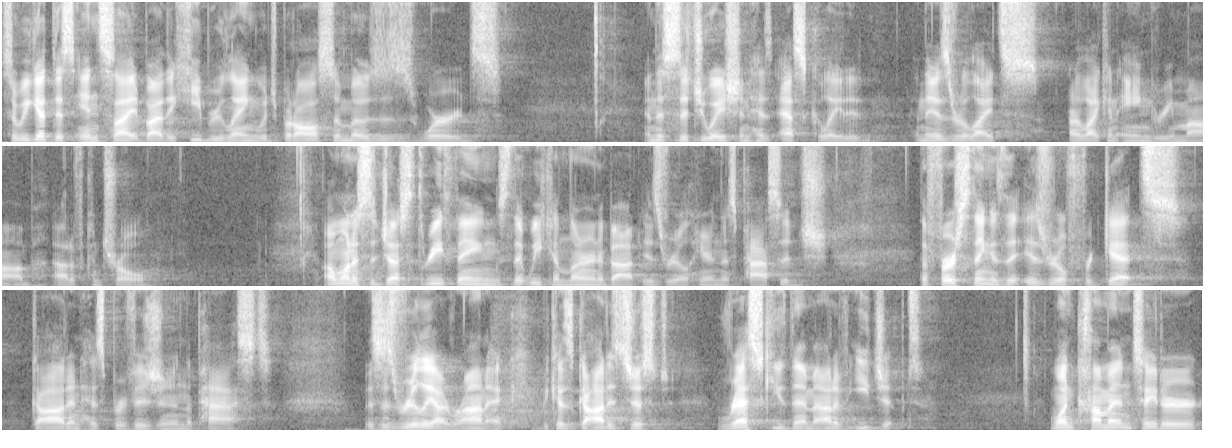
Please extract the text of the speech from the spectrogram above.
So we get this insight by the Hebrew language, but also Moses' words. And this situation has escalated, and the Israelites are like an angry mob out of control. I want to suggest three things that we can learn about Israel here in this passage. The first thing is that Israel forgets God and his provision in the past. This is really ironic because God has just rescued them out of Egypt. One commentator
